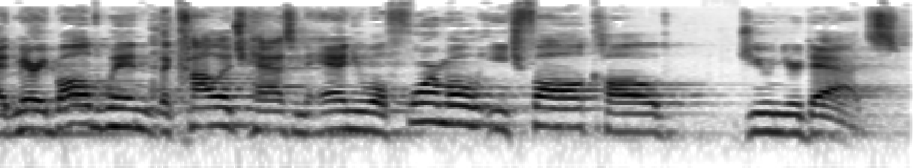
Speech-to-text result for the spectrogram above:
At Mary Baldwin, the college has an annual formal each fall called Junior Dads.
